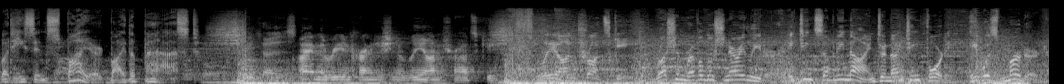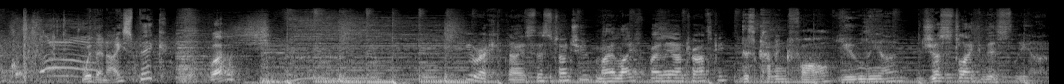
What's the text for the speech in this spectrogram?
but he's inspired by the past. Because I am the reincarnation of Leon Trotsky. Leon Trotsky, Russian revolutionary leader, 1879 to 1940. He was murdered with an ice pick? What? You recognize this, don't you? My Life by Leon Trotsky? This coming fall, you, Leon, just like this, Leon,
